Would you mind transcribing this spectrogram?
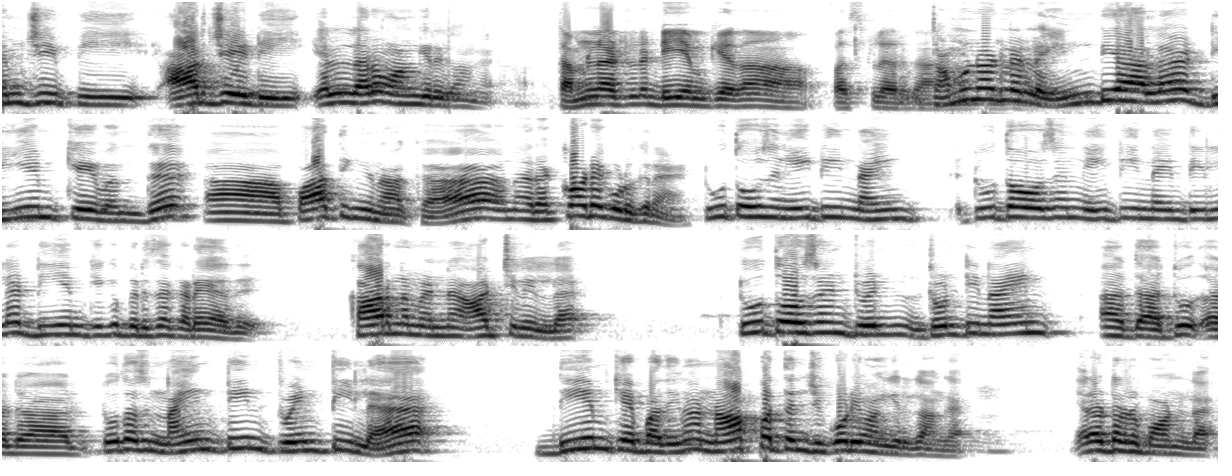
எம்ஜிபி ஆர்ஜேடி எல்லாரும் வாங்கியிருக்காங்க. தமிழ்நாட்டில் டிஎம்கே தான் ஃபர்ஸ்ட்ல இருக்கு தமிழ்நாட்டில் இல்லை இந்தியாவில் டிஎம்கே வந்து பார்த்தீங்கன்னாக்கா நான் ரெக்கார்டே கொடுக்குறேன். Two thousand eighteen nine two thousand eighteen நைன்டீனில் டிஎம்கேக்கு பெருசாக கிடையாது. காரணம் என்ன? ஆட்சியில் இல்லை. Two thousand twenty nine two two thousand nineteen டுவெண்ட்டியில் டிஎம்கே பார்த்தீங்கன்னா நாற்பத்தஞ்சு கோடி வாங்கியிருக்காங்க. எலக்ட்ரல் பாண்டில்.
